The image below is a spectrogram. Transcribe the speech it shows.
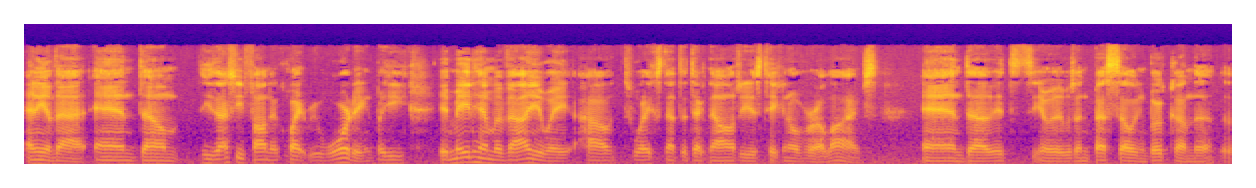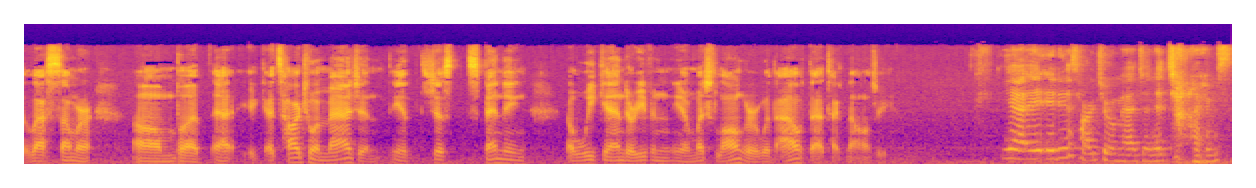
any of that, and um, he's actually found it quite rewarding. But he it made him evaluate how to what extent the technology has taken over our lives. And uh, it's you know it was a best selling book on the last summer um, but uh, it's hard to imagine you know, just spending a weekend or even you know much longer without that technology. Yeah, it, it is hard to imagine at times.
